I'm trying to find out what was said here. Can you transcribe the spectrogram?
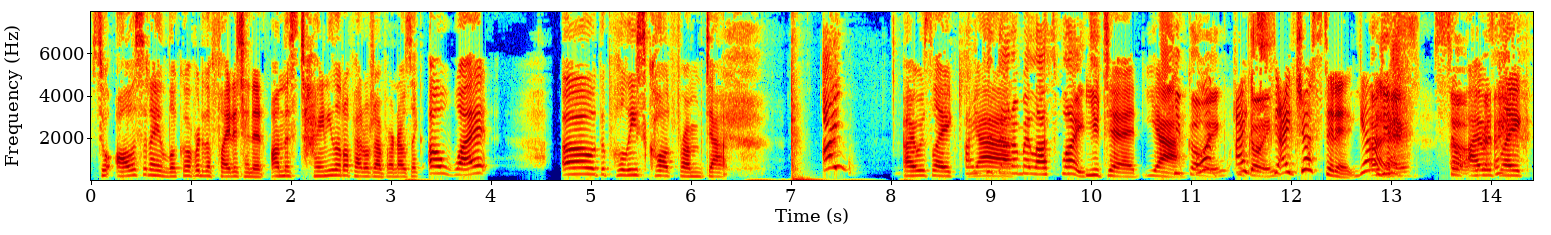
So all of a sudden I look over to the flight attendant on this tiny little pedal jumper and I was like, oh, what? Oh, the police called from down. I I was like, yeah. I did that on my last flight. you did. Yeah. keep oh, going. keep I, going. I just did it. Yes. Okay. So Oh, I was okay. like,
